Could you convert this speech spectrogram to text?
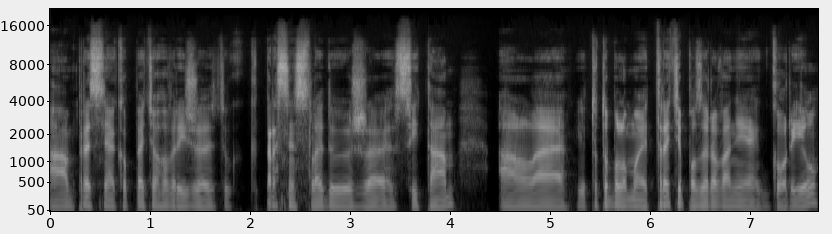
A presne ako Peťo hovorí, že tu presne sledujú, že si tam, ale je, toto bolo moje tretie pozorovanie goril.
